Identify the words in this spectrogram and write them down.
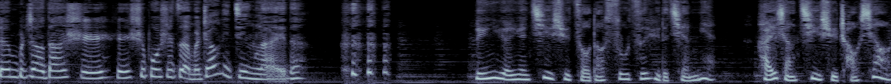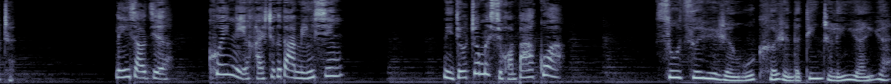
真不知道当时人事部是怎么招你进来的。林媛媛继续走到苏子玉的前面，还想继续嘲笑着林小姐。亏你还是个大明星，你就这么喜欢八卦？苏子玉忍无可忍的盯着林媛媛，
